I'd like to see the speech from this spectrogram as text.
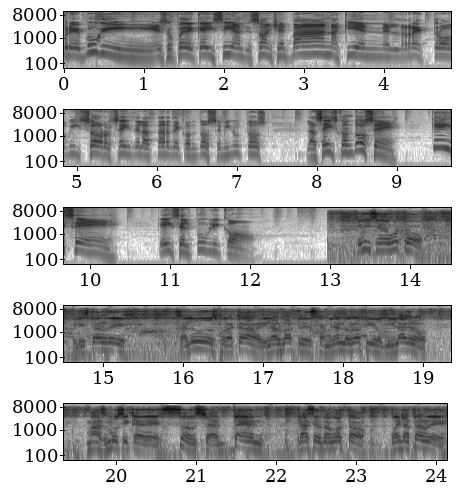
hombre Boogie. Eso fue de Casey and the Sunshine Band. Aquí en el retrovisor. 6 de la tarde con 12 minutos. Las 6 con 12. ¿Qué hice? ¿Qué hice el público? ¿Qué dice Don Otto? Feliz tarde. Saludos por acá. Aguilar Batres, caminando rápido. Milagro. Más música de Sunshine Band. Gracias, Don Otto. Buena tarde.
